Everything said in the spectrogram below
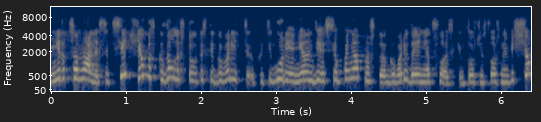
нерациональность отсечь, я бы сказала, что вот если говорить категориями, я надеюсь, все понятно, что я говорю, да я не отсылаюсь к каким-то очень сложным вещам,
